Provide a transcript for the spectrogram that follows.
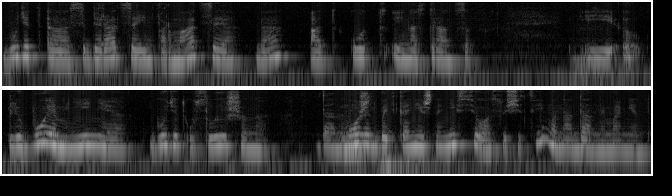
будет э, собираться информация да, от, от иностранцев. И э, любое мнение будет услышано. Данный. Может быть, конечно, не все осуществимо на данный момент,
